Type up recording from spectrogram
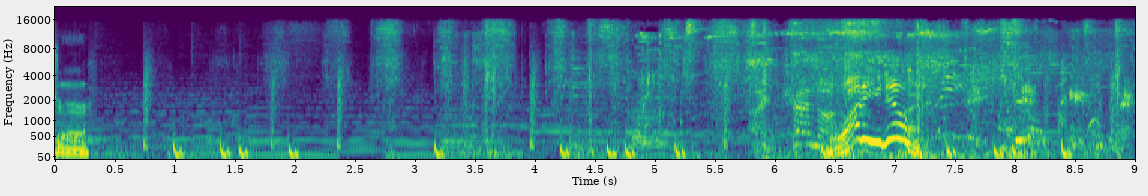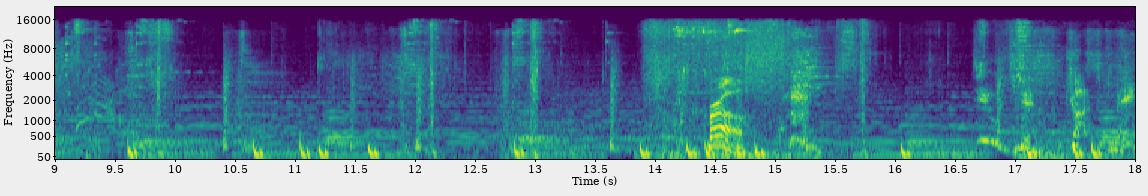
Sure. I cannot What are you doing? take this effect. Bro, You disgust me.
